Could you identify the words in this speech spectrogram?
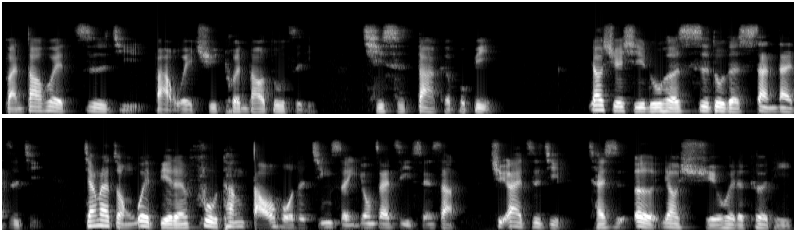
反倒会自己把委屈吞到肚子里。其实大可不必，要学习如何适度的善待自己，将那种为别人赴汤蹈火的精神用在自己身上，去爱自己。才是二要学会的课题，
